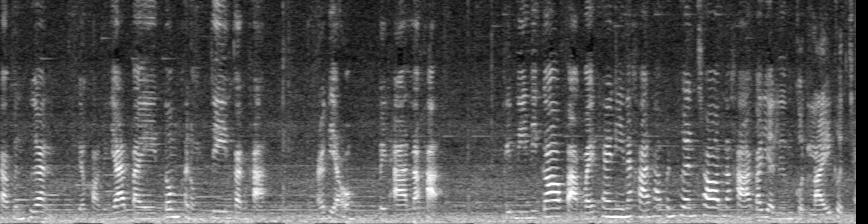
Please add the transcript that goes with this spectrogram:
ค่ะเพื่อนๆ เดี๋ยวขออนุญาตไปต้มขนมจีนก่อนค่ะ แล้วเดี๋ยวไปทานแล้วค่ะ คลิปนี้นี่ก็ฝากไว้แค่นี้นะคะ ถ้าเพื่อนๆชอบนะคะ ก็อย่าลืมกดไลค์กดแช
